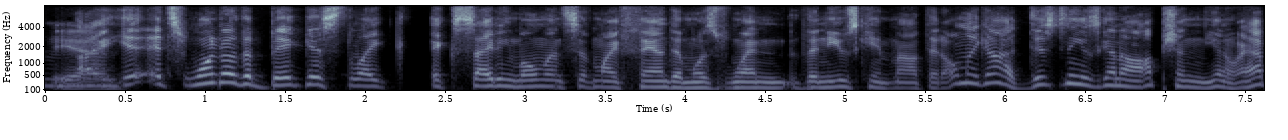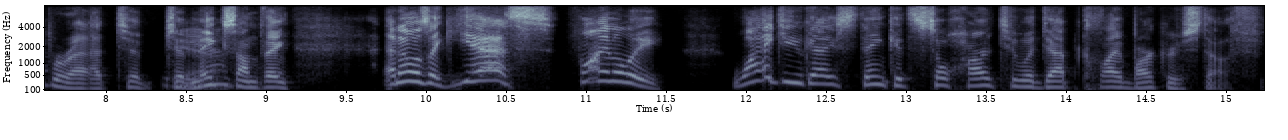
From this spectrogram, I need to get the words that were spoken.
yeah I, it's one of the biggest like exciting moments of my fandom was when the news came out that oh my god disney is going to option you know abarat to to yeah. make something and i was like yes finally why do you guys think it's so hard to adapt Clive Barker stuff?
